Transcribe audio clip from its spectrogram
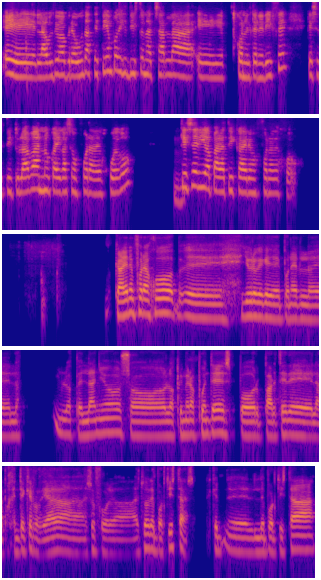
eh, la última pregunta. Hace tiempo diste una charla eh, con el Tenerife que se titulaba No caigas en fuera de juego. ¿Qué sería para ti caer en fuera de juego? Caer en fuera de juego, eh, yo creo que hay que poner los los peldaños o los primeros puentes por parte de la gente que rodea a, a estos deportistas. Es que eh, el deportista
